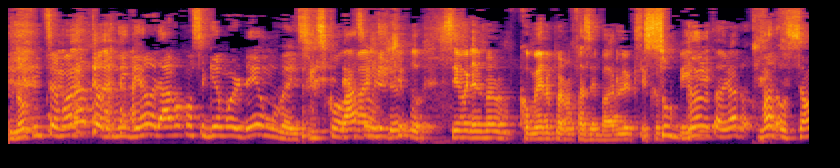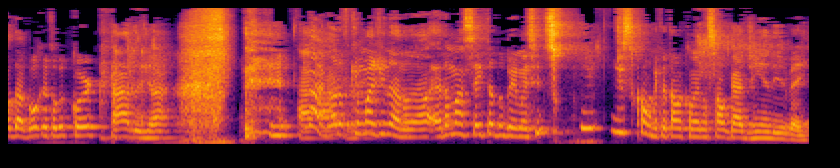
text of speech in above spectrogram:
No fim de semana todo, ninguém olhava, eu conseguia morder um, velho. Se descolasse um Imagina, cheiro. tipo, você olhando pra, comendo pra não fazer barulho, que você Sugando, tá ligado? Mano, o céu da boca é todo cortado já. Não, agora eu fico imaginando, era uma seita do bem, mas se des- descobre que eu tava comendo um salgadinho ali, velho.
